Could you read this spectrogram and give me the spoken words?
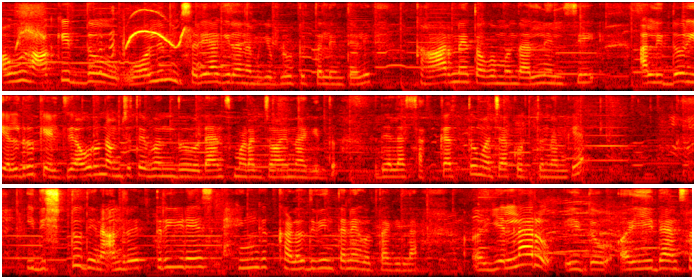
ಅವು ಹಾಕಿದ್ದು ವಾಲ್ಯೂಮ್ ಸರಿಯಾಗಿಲ್ಲ ನಮಗೆ ಬ್ಲೂಟೂತಲ್ಲಿ ಅಂತೇಳಿ. ಕಾರ್ನೇ ತೊಗೊಂಬಂದು ಅಲ್ಲಿ ನಿಲ್ಲಿಸಿ ಅಲ್ಲಿದ್ದವ್ರು ಎಲ್ಲರೂ ಕೇಳ್ತಿದ್ರು. ಅವರು ನಮ್ಮ ಜೊತೆ ಬಂದು ಡ್ಯಾನ್ಸ್ ಮಾಡೋಕ್ಕೆ ಜಾಯ್ನ್ ಆಗಿದ್ದು. ಅದೆಲ್ಲ ಸಖತ್ತು ಮಜಾ ಕೊಡ್ತು ನಮಗೆ. ಇದಿಷ್ಟು ದಿನ, ಅಂದರೆ ತ್ರೀ ಡೇಸ್ ಹೆಂಗೆ ಕಳೆದ್ವಿ ಅಂತಲೇ ಗೊತ್ತಾಗಿಲ್ಲ. ಎಲ್ಲರೂ ಇದು, ಈ ಡ್ಯಾನ್ಸ್ನ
